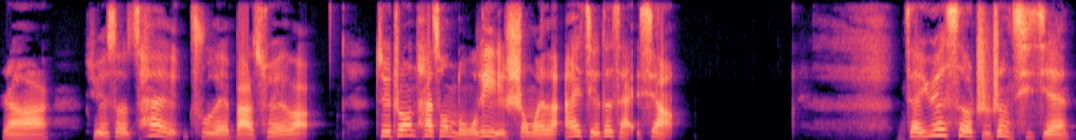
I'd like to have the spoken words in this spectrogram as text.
然而，约瑟太出类拔萃了，最终他从奴隶升为了埃及的宰相。在约瑟执政期间，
